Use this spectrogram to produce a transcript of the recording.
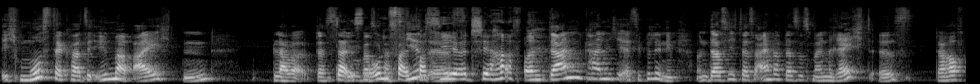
ich muss der quasi immer beichten, dass da irgendwas ist ein Unfall passiert, passiert ist. ja. Und dann kann ich erst die Pille nehmen. Und dass ich das einfach, dass es mein Recht ist, darauf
